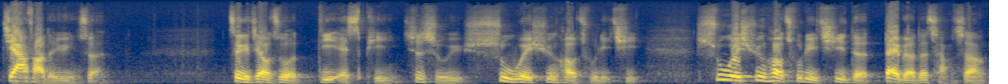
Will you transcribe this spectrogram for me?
加法的运算，这个叫做 DSP，是属于数位讯号处理器。数位讯号处理器的代表的厂商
